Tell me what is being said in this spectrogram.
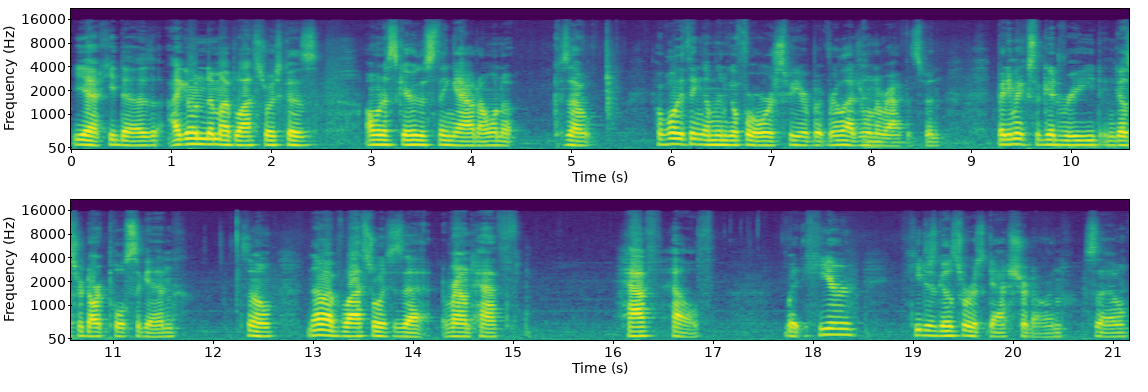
Yeah, he does. I go into my Blastoise because I want to scare this thing out. I want to, because I, I probably think I'm going to go for Aura Sphere, but really I want to Rapid Spin. But he makes a good read and goes for Dark Pulse again. So now my Blastoise is at around half, half health. But here, he just goes for his Gastrodon. So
